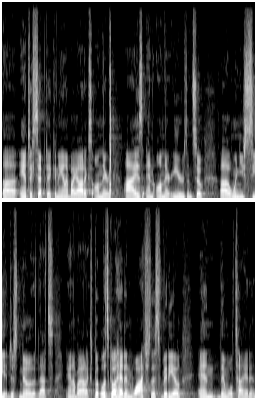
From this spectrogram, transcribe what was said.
uh, antiseptic and antibiotics on their eyes and on their ears. And so uh, when you see it, just know that that's antibiotics. But let's go ahead and watch this video, and then we'll tie it in.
